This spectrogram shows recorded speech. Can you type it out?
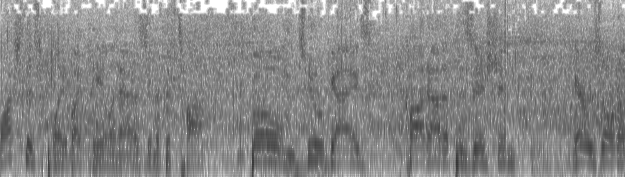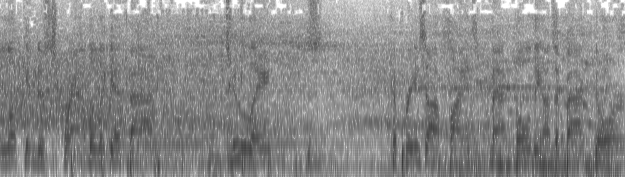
Watch this play by Calen Addison at the top. Boom. Two guys caught out of position. Arizona looking to scramble to get back. Too late. Kaprizov finds Matt Boldy on the back door.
